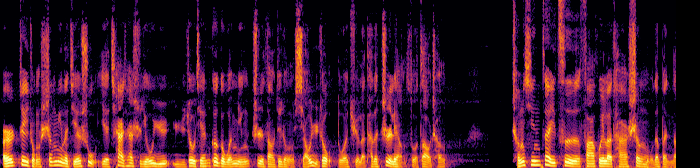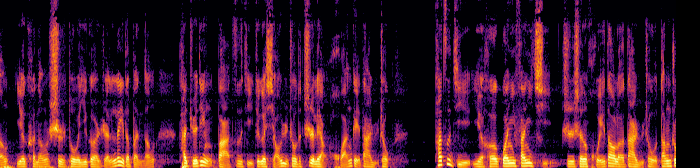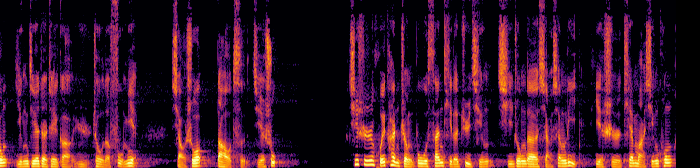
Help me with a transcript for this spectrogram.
而这种生命的结束，也恰恰是由于宇宙间各个文明制造这种小宇宙，夺取了它的质量所造成。诚心再一次发挥了他圣母的本能，也可能是作为一个人类的本能，他决定把自己这个小宇宙的质量还给大宇宙。他自己也和关一帆一起只身回到了大宇宙当中，迎接着这个宇宙的覆灭。小说到此结束。其实回看整部《三体》的剧情，其中的想象力也是天马行空。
